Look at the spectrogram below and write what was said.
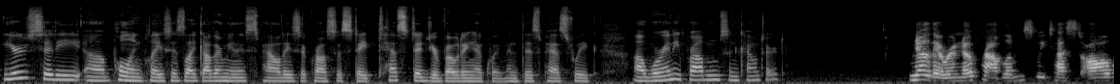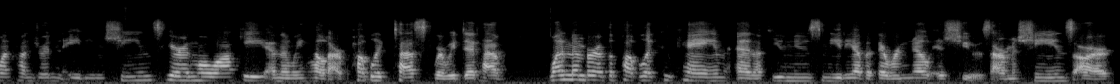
Your city uh, polling places, like other municipalities across the state, tested your voting equipment this past week. Uh, were any problems encountered? No, there were no problems. We test all 180 machines here in Milwaukee, and then we held our public test where we did have one member of the public who came and a few news media, but there were no issues. Our machines are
